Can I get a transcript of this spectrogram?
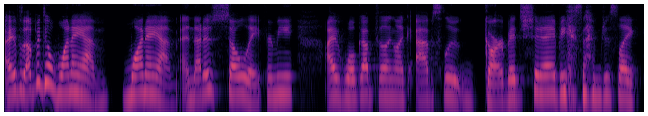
I was up until 1 a.m. 1 a.m. And that is so late for me. I woke up feeling like absolute garbage today because I'm just like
